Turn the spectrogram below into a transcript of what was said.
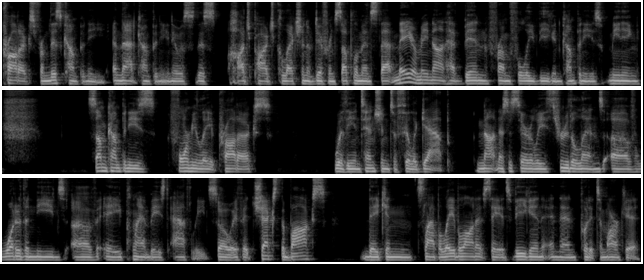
products from this company and that company and it was this hodgepodge collection of different supplements that may or may not have been from fully vegan companies meaning some companies formulate products with the intention to fill a gap not necessarily through the lens of what are the needs of a plant based athlete. So if it checks the box, they can slap a label on it, say it's vegan, and then put it to market.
